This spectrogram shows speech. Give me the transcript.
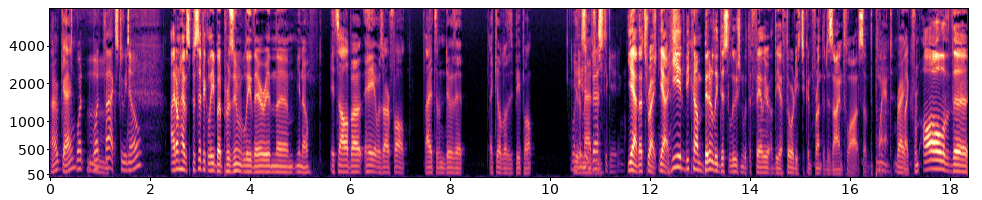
Okay. what Hmm. what facts do we know? I don't have specifically, but presumably they're in the, you know, It's all about, hey, it was our fault. I had something to do with it. I killed all these people. Well, You'd he's imagine. investigating. Yeah, that's right. Yeah, he had become bitterly disillusioned with the failure of the authorities to confront the design flaws of the plant. Right. Like from all of the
